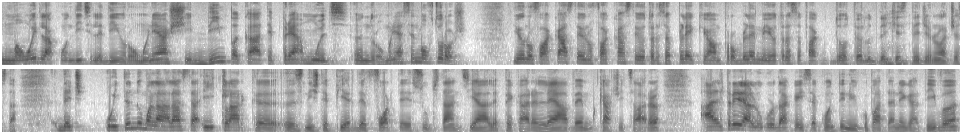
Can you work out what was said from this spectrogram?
mă uit la condițiile din România și din păcate prea mulți în România sunt mofturoși eu nu fac asta, eu nu fac asta, eu trebuie să plec, eu am probleme, eu trebuie să fac tot felul de chestii de genul acesta. Deci, uitându-mă la asta, e clar că sunt niște pierderi foarte substanțiale pe care le avem ca și țară. Al treilea lucru, dacă e să continui cu partea negativă,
